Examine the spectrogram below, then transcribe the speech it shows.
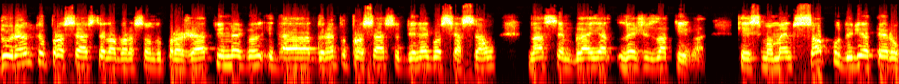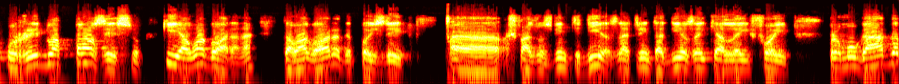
durante o processo de elaboração do projeto e, e da, durante o processo de negociação na Assembleia Legislativa, que esse momento só poderia ter ocorrido após isso, que é o agora, né? Então agora, depois de Uh, acho que faz uns 20 dias, né, 30 dias aí que a lei foi promulgada,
